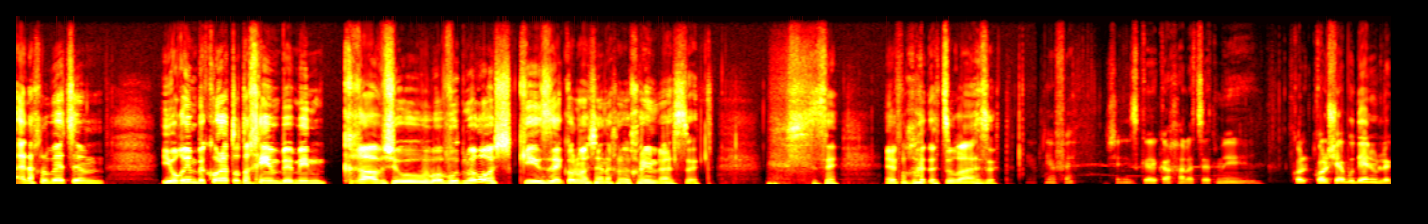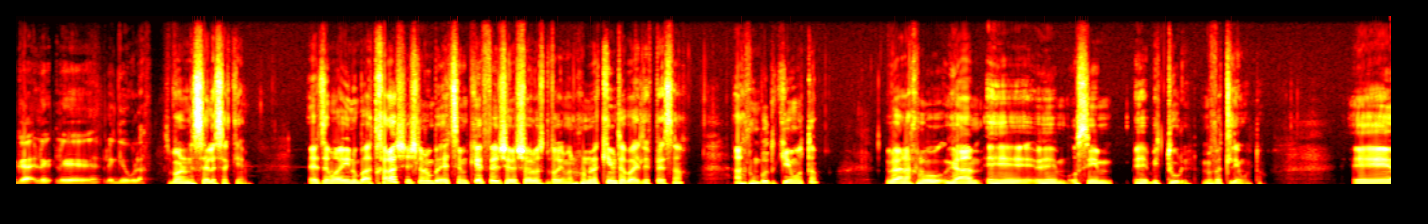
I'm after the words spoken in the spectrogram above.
אנחנו בעצם יורים בכל התותחים במין קרב שהוא אבוד מראש, כי זה כל מה שאנחנו יכולים לעשות. זה לפחות הצורה הזאת. יפה, שנזכה ככה לצאת מ... כל, כל שעבודנו לג... לגאולה. אז בואו ננסה לסכם. בעצם ראינו בהתחלה שיש לנו בעצם כפל של שלוש דברים. אנחנו מנקים את הבית לפסח, אנחנו בודקים אותו, ואנחנו גם אה, אה, עושים אה, ביטול, מבטלים אותו. אה,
